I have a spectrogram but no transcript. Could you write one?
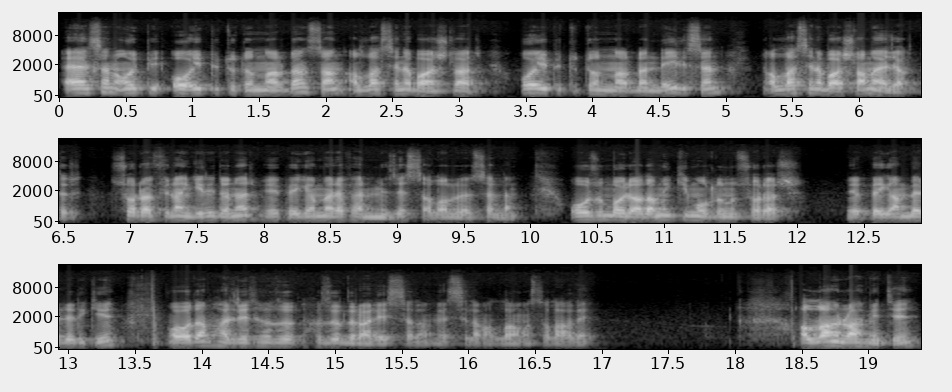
eğer sen o ipi, o ipi tutanlardansan Allah seni bağışlar. O ipi tutanlardan değilsen Allah seni bağışlamayacaktır. Sonra filan geri döner ve Peygamber Efendimiz'e sallallahu aleyhi ve sellem o uzun boylu adamın kim olduğunu sorar. Ve peygamber dedi ki o adam Hazreti Hızır, Hızır'dır aleyhisselam vesselam. Allahümme salli aleyh. Allah'ın rahmeti,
